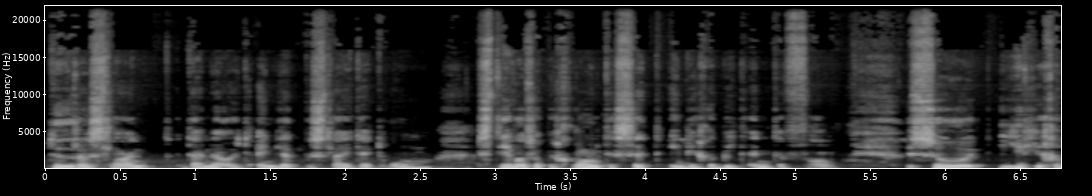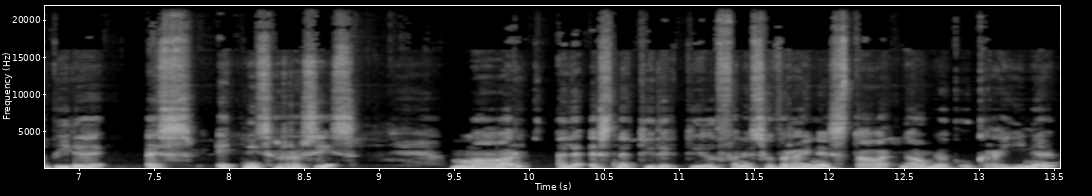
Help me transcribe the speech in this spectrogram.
toe Rusland dan nou uiteindelik besluit het om stewels op die grond te sit en die gebied in te val. So hierdie gebiede is etnies Russies maar hulle is natuurlik deel van 'n soewereine staat, naamlik Oekraïne,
